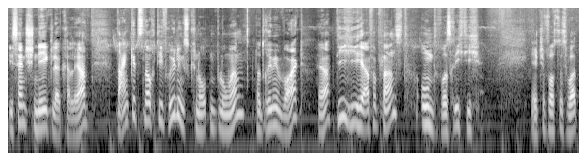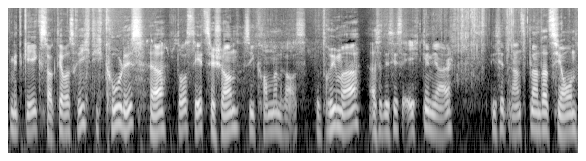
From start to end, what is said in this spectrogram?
ist ein Schneeglöckerl. Ja. Dann gibt es noch die Frühlingsknotenblumen, da drüben im Wald, ja, die hierher verpflanzt. Und was richtig, jetzt schon fast das Wort mit G gesagt, ja, was richtig cool ist, ja, da seht ihr schon, sie kommen raus. Da drüben auch, also das ist echt genial. Diese Transplantation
